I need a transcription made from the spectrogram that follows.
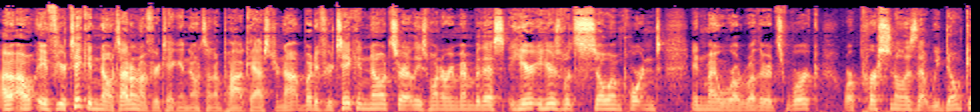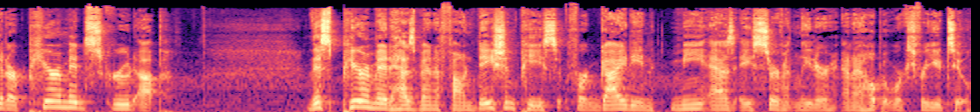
I, I, if you're taking notes, I don't know if you're taking notes on a podcast or not, but if you're taking notes or at least want to remember this, here here's what's so important in my world, whether it's work or personal, is that we don't get our pyramid screwed up. This pyramid has been a foundation piece for guiding me as a servant leader, and I hope it works for you too.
